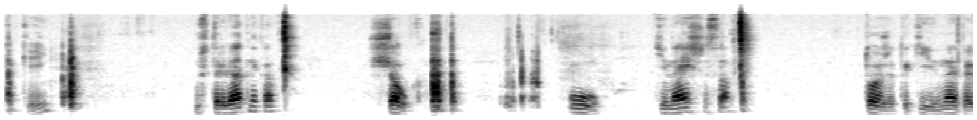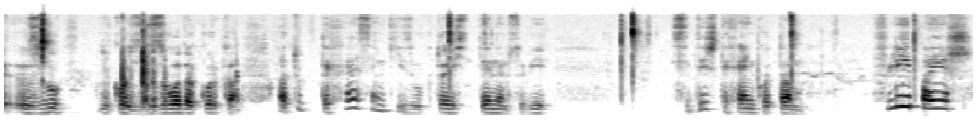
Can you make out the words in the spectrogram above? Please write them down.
такий. У стерв'ятника щелк. У тінейшеса теж такий, знаєте, звук якогось взвода курка. А тут тихесенький звук, тобто ти ним собі сидиш тихенько там фліпаєш,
